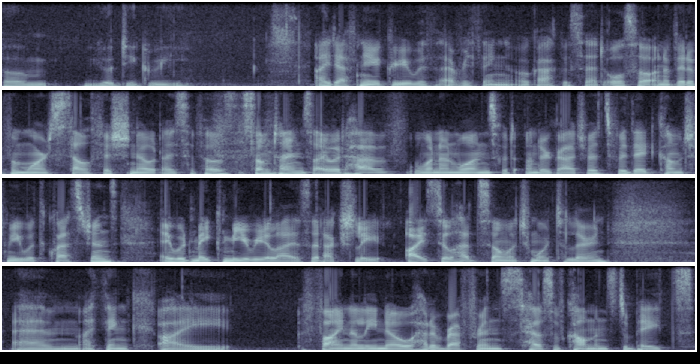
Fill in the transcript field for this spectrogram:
um, your degree. I definitely agree with everything Ogaku said. Also, on a bit of a more selfish note, I suppose, sometimes I would have one on ones with undergraduates where they'd come to me with questions. It would make me realize that actually I still had so much more to learn. Um, I think I finally know how to reference House of Commons debates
